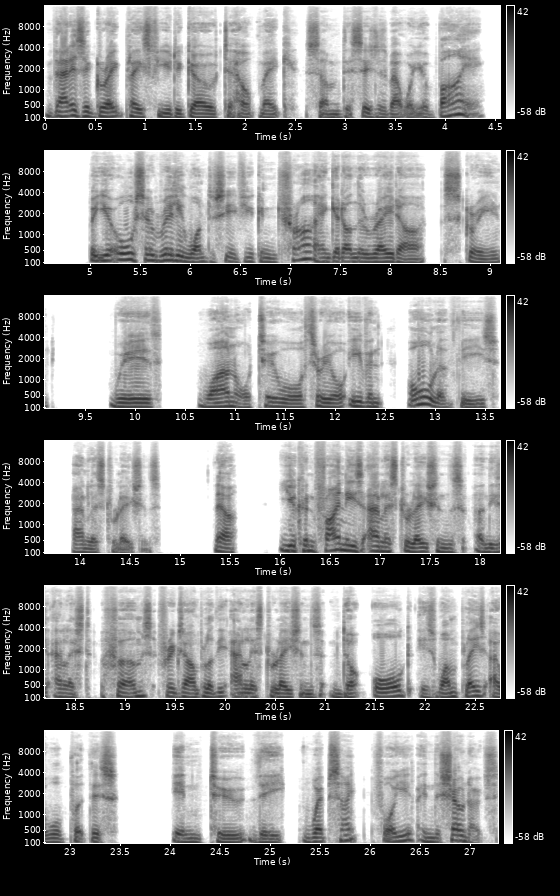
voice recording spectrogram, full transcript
that is a great place for you to go to help make some decisions about what you're buying. But you also really want to see if you can try and get on the radar screen with one or two or three or even all of these analyst relations. Now, you can find these analyst relations and these analyst firms, for example, at the analystrelations.org is one place. I will put this into the website for you in the show notes.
